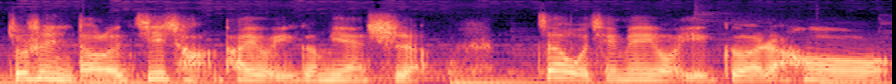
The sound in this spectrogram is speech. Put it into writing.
就是你到了机场，他有一个面试。在我前面有一个，然后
